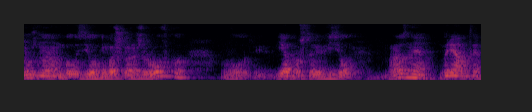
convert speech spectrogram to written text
нужно было сделать небольшую аранжировку. Вот. Я просто видел разные варианты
